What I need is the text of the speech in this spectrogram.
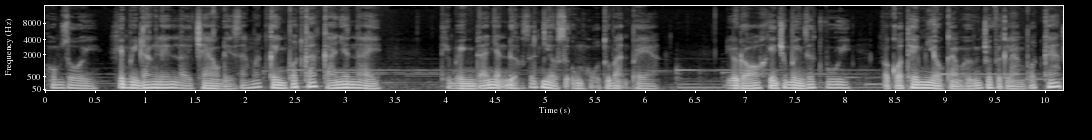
Hôm rồi khi mình đăng lên lời chào để ra mắt kênh podcast cá nhân này Thì mình đã nhận được rất nhiều sự ủng hộ từ bạn bè. Điều đó khiến cho mình rất vui và có thêm nhiều cảm hứng cho việc làm podcast.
